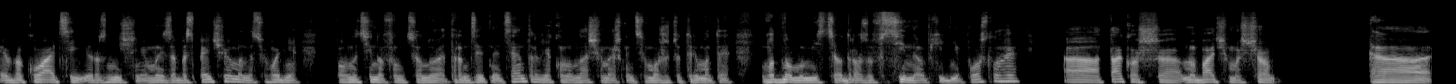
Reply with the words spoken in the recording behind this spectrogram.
евакуації і розміщення, ми забезпечуємо на сьогодні. Повноцінно функціонує транзитний центр, в якому наші мешканці можуть отримати в одному місці одразу всі необхідні послуги. А також е, ми бачимо, що е,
